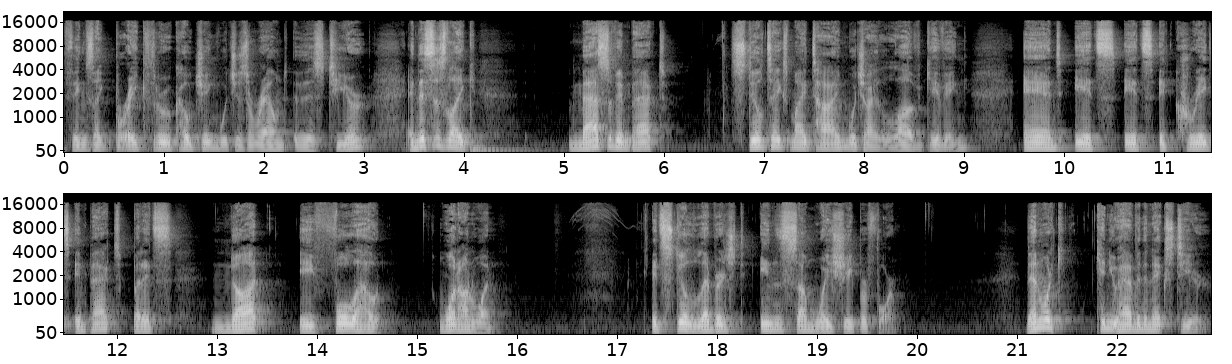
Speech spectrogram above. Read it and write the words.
things like breakthrough coaching, which is around this tier. And this is like massive impact, still takes my time, which I love giving. And it's it's it creates impact, but it's not a full out one on one. It's still leveraged in some way, shape, or form. Then what can you have in the next tier?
